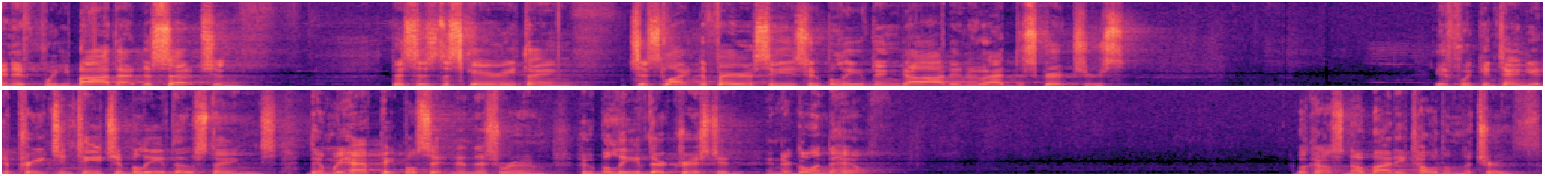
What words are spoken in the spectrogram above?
And if we buy that deception, this is the scary thing. Just like the Pharisees who believed in God and who had the scriptures, if we continue to preach and teach and believe those things, then we have people sitting in this room who believe they're Christian and they're going to hell. Because nobody told them the truth.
